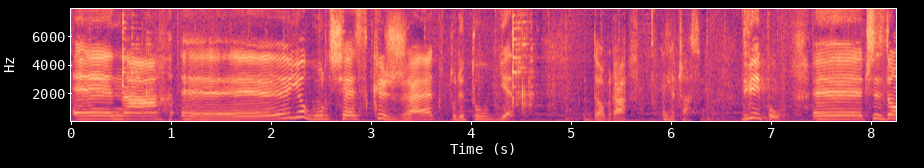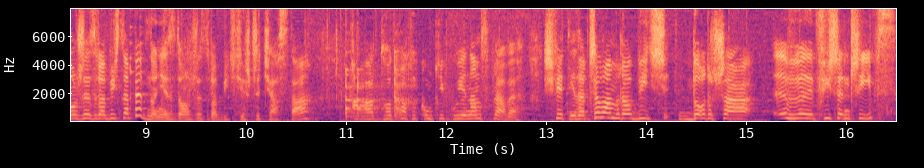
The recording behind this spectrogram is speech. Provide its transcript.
e, na e, jogurcie z kyże, który tu jest. Dobra, ile czasu? Dwie i pół. E, czy zdążę zrobić? Na pewno nie zdążę zrobić jeszcze ciasta, a to trochę komplikuje nam sprawę. Świetnie, zaczęłam robić dorsza w fish and chips,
